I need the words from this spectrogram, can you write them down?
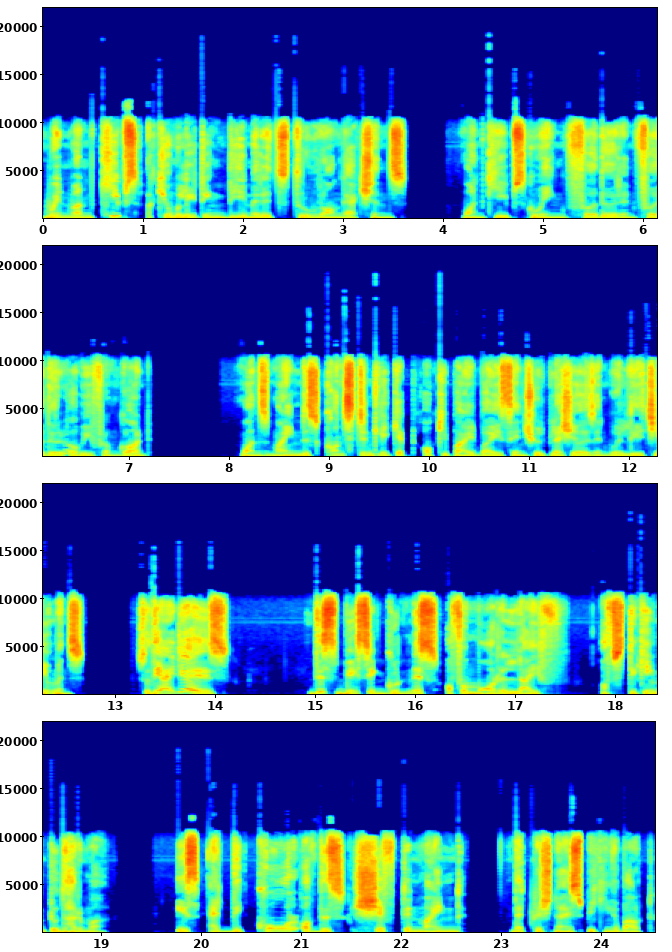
When one keeps accumulating demerits through wrong actions, one keeps going further and further away from God one's mind is constantly kept occupied by sensual pleasures and worldly achievements. So the idea is this basic goodness of a moral life, of sticking to dharma, is at the core of this shift in mind that Krishna is speaking about.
